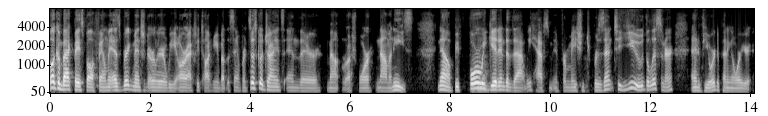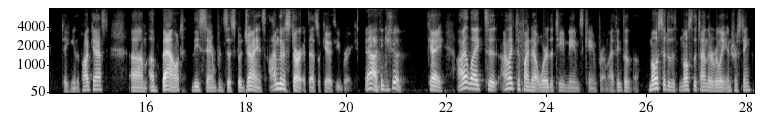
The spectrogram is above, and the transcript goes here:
Welcome back, baseball family. As Brig mentioned earlier, we are actually talking about the San Francisco Giants and their Mount Rushmore nominees. Now, before mm-hmm. we get into that, we have some information to present to you, the listener and viewer, depending on where you're taking in the podcast, um, about the San Francisco Giants. I'm going to start, if that's okay with you, Brig. Yeah, I think you should. Okay, I like to I like to find out where the team names came from. I think that most of the most of the time they're really interesting.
